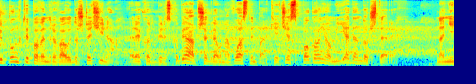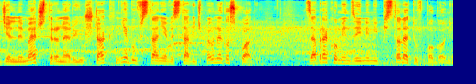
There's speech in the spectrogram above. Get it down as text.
Trzy punkty powędrowały do Szczecina. Rekord Bielsko-Biała przegrał na własnym parkiecie z Pogonią 1 do 4. Na niedzielny mecz trener Juszczak nie był w stanie wystawić pełnego składu. Zabrakło m.in. pistoletów Pogoni,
